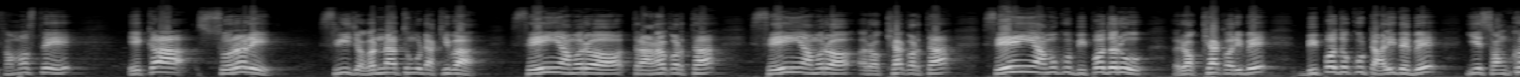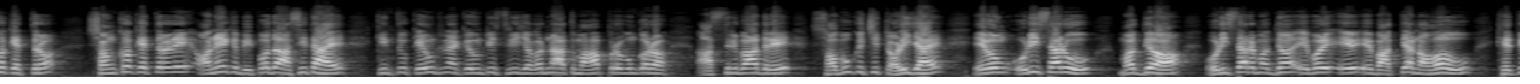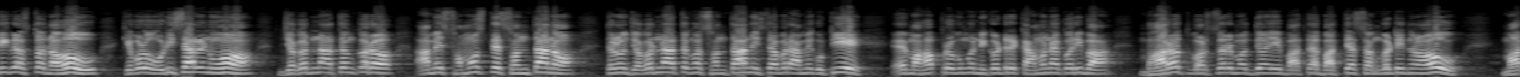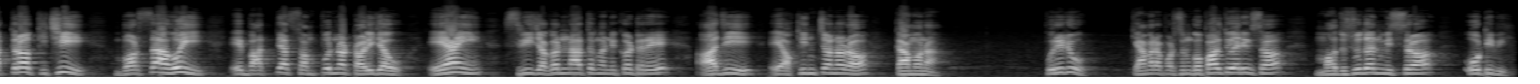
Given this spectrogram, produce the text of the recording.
ସମସ୍ତେ ଏକା ସ୍ୱରରେ ଶ୍ରୀ ଜଗନ୍ନାଥଙ୍କୁ ଡାକିବା ସେ ହିଁ ଆମର ତ୍ରାଣକର୍ତ୍ତା ସେ ହିଁ ଆମର ରକ୍ଷାକର୍ତ୍ତା ସେ ହିଁ ଆମକୁ ବିପଦରୁ ରକ୍ଷା କରିବେ ବିପଦକୁ ଟାଳି ଦେବେ। ଇଏ ଶଙ୍ଖ କ୍ଷେତ୍ର। ଶଙ୍ଖ କ୍ଷେତ୍ରରେ ଅନେକ ବିପଦ ଆସିଥାଏ କିନ୍ତୁ କେଉଁଠି ନା କେଉଁଠି ଶ୍ରୀ ଜଗନ୍ନାଥ ମହାପ୍ରଭୁଙ୍କର ଆଶୀର୍ବାଦରେ ସବୁକିଛି ଟଳିଯାଏ ଏବଂ ଓଡ଼ିଶାରୁ ମଧ୍ୟ ଓଡ଼ିଶାରେ ମଧ୍ୟ ଏଭଳି ଏ ବାତ୍ୟା ନ ହେଉ କ୍ଷତିଗ୍ରସ୍ତ ନ ହେଉ କେବଳ ଓଡ଼ିଶାରେ ନୁହଁ ଜଗନ୍ନାଥଙ୍କର ଆମେ ସମସ୍ତେ ସନ୍ତାନ। ତେଣୁ ଜଗନ୍ନାଥଙ୍କ ସନ୍ତାନ ହିସାବରେ ଆମେ ଗୋଟିଏ ମହାପ୍ରଭୁଙ୍କ ନିକଟରେ କାମନା କରିବା ଭାରତ ବର୍ଷରେ ମଧ୍ୟ ଏ ବାତ୍ୟା ବାତ୍ୟା ସଂଗଠିତ ନ ହେଉ ମାତ୍ର କିଛି ବର୍ଷା ହୋଇ ଏ ବାତ୍ୟା ସମ୍ପୂର୍ଣ୍ଣ ଟଳିଯାଉ। ଏହା ହିଁ ଶ୍ରୀ ଜଗନ୍ନାଥଙ୍କ ନିକଟରେ ଆଜି ଏ ଅକିଞ୍ଚନର କାମନା। ପୁରୀରୁ କ୍ୟାମେରା ପର୍ସନ ଗୋପାଳ ତିୱାରୀଙ୍କ ସହ ମଧୁସୂଦନ ମିଶ୍ର ଓଟିଭି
